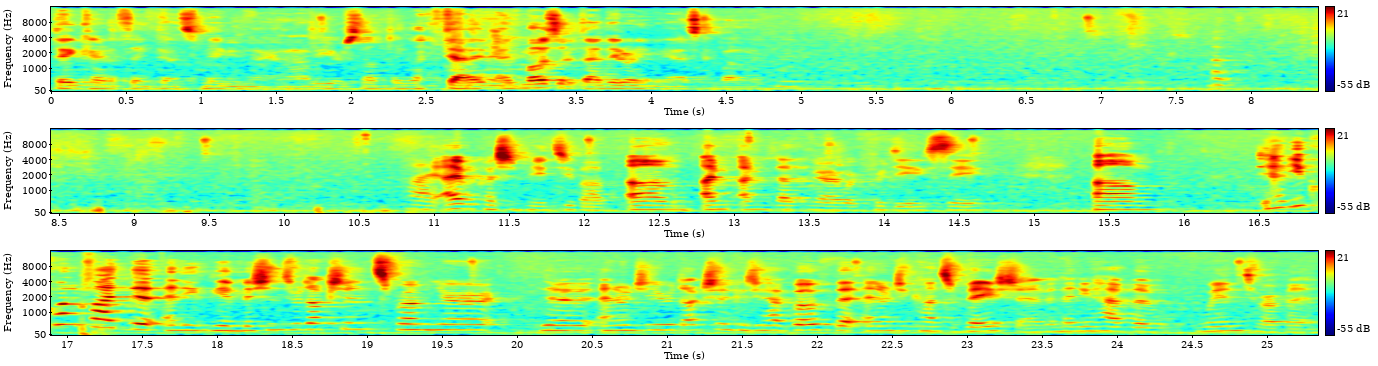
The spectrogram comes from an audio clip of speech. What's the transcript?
they kind of think that's maybe my hobby or something like that. And most of the time, they don't even ask about it. Hi, I have a question for you too, Bob. Um, I'm, I'm Beth Muir, I work for DEC. Um, have you quantified the, any of the emissions reductions from your the energy reduction? Because you have both the energy conservation and then you have the wind turbine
